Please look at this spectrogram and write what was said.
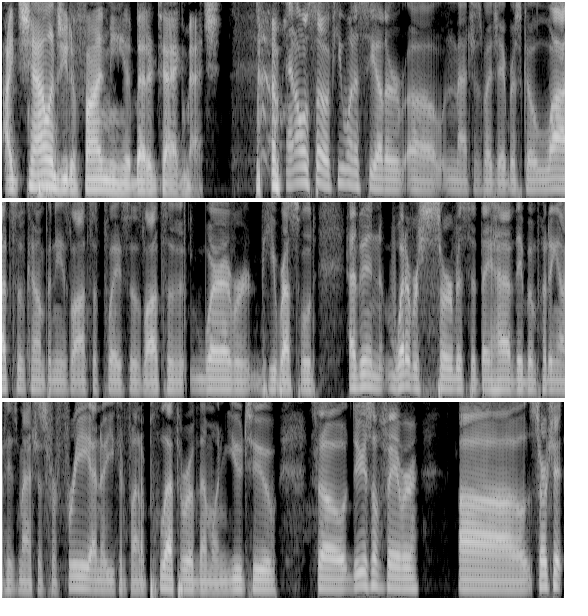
i challenge you to find me a better tag match and also, if you want to see other uh, matches by Jay Briscoe, lots of companies, lots of places, lots of wherever he wrestled have been whatever service that they have. They've been putting out his matches for free. I know you can find a plethora of them on YouTube. So do yourself a favor, uh, search it,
